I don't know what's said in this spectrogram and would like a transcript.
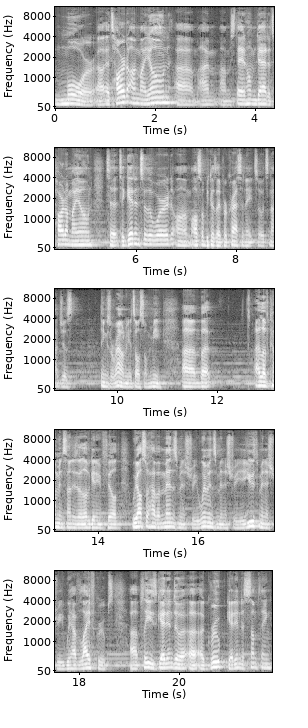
more. Uh, it's hard on my own. Um, I'm, I'm, a stay at home dad. It's hard on my own to, to get into the Word, um, also because I procrastinate. So it's not just things around me, it's also me. Um, but I love coming Sundays. I love getting filled. We also have a men's ministry, a women's ministry, a youth ministry. We have life groups. Uh, please get into a, a, group, get into something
